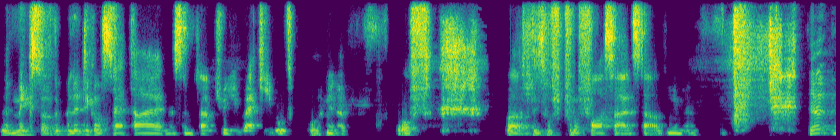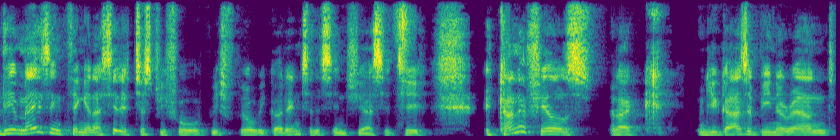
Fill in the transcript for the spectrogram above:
the mix of the political satire and the sometimes really wacky, you know, off, well, this sort of far side style humor. Now, the amazing thing, and I said it just before before we got into this interview, I said to you, it kind of feels like you guys have been around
